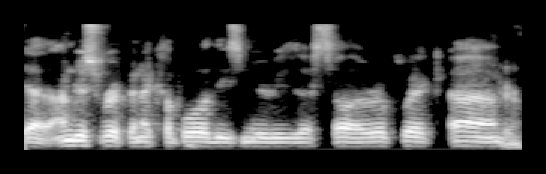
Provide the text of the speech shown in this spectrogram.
Yeah. I'm just ripping a couple of these movies I saw real quick. Um, Sure.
